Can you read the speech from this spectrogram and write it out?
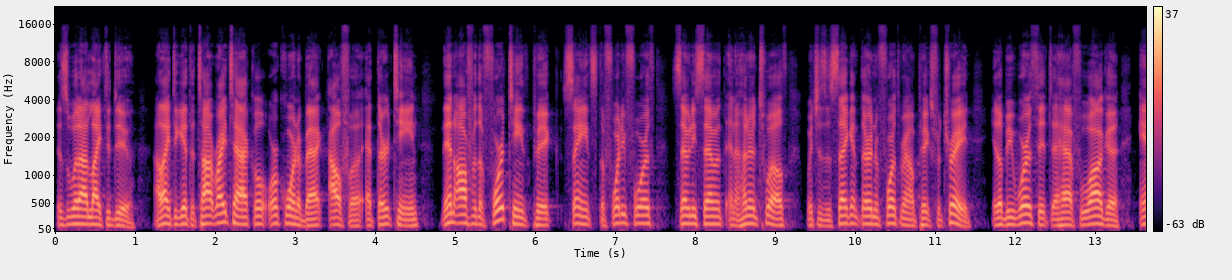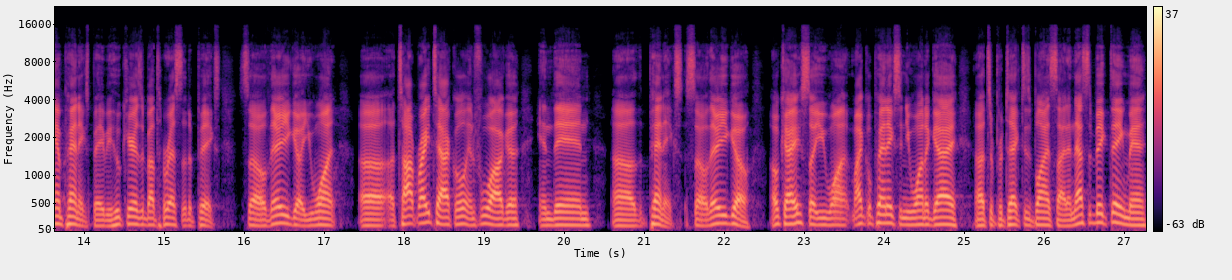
This is what I'd like to do. I like to get the top right tackle or cornerback, Alpha, at 13, then offer the 14th pick, Saints, the 44th, 77th, and 112th, which is the second, third, and fourth round picks for trade. It'll be worth it to have Fuaga and Penix, baby. Who cares about the rest of the picks? So there you go. You want uh, a top right tackle in Fuaga and then uh, Penix. So there you go. Okay, so you want Michael Penix and you want a guy uh, to protect his blind side. And that's the big thing, man.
